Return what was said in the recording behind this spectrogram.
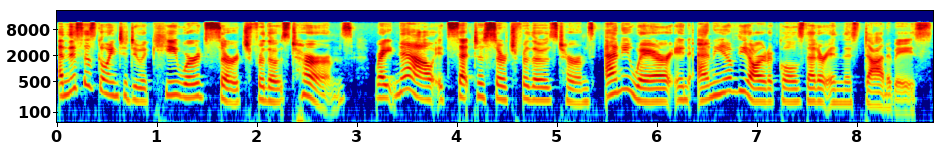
and this is going to do a keyword search for those terms. Right now, it's set to search for those terms anywhere in any of the articles that are in this database.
